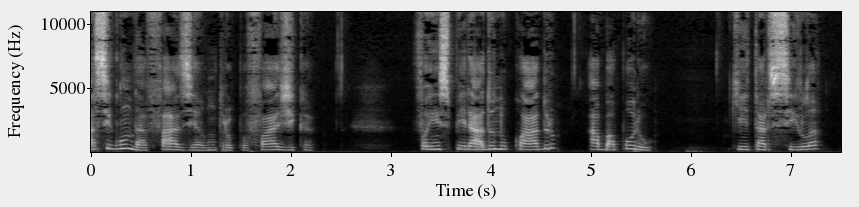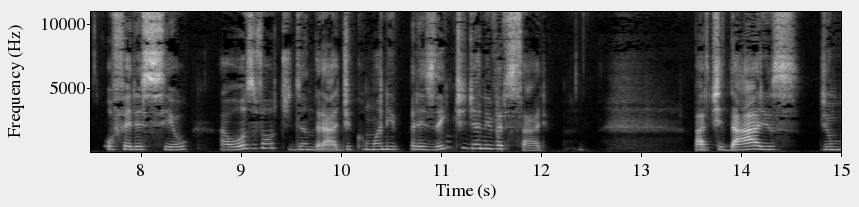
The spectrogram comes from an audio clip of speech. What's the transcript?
A segunda fase antropofágica foi inspirado no quadro Abaporu, que Tarsila ofereceu a Oswald de Andrade como presente de aniversário. Partidários de um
